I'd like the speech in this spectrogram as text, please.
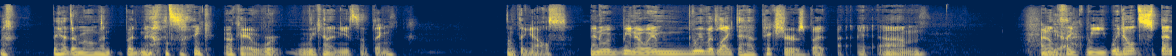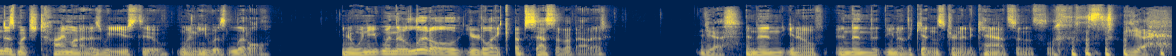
they had their moment, but now it's like, okay, we're we kind of need something something else. And we, you know, and we would like to have pictures, but um I don't Yeah. think we we don't spend as much time on it as we used to when he was little. You know, when you when they're little, you're like obsessive about it Yes. and then you know and then the, you know the kittens turn into cats and it's Yeah.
